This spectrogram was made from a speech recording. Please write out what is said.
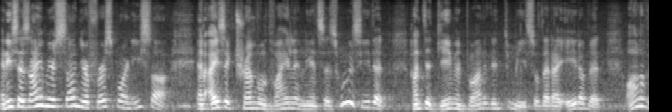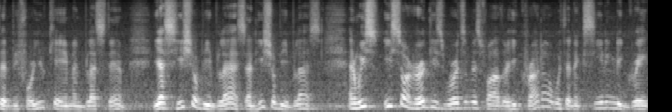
And he says, I am your son, your firstborn Esau. And Isaac trembled violently and says, Who is he that hunted game and brought it into me, so that I ate of it, all of it, before you came and blessed him? Yes, he shall be blessed, and he shall be blessed. And we, Esau heard these words of his father. He cried out with an exceedingly great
